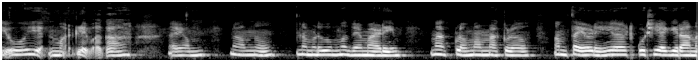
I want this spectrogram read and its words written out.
ಅಯ್ಯೋ, ಏನು ಮಾಡಲಿ ಇವಾಗ? ಅಯ್ಯೋ, ನಾನು ನಮ್ಮಳು ಮದುವೆ ಮಾಡಿ ಮಕ್ಕಳು, ಮೊಮ್ಮಕ್ಕಳು ಅಂತ ಹೇಳಿ ಎಷ್ಟು ಖುಷಿಯಾಗಿರೋಣ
